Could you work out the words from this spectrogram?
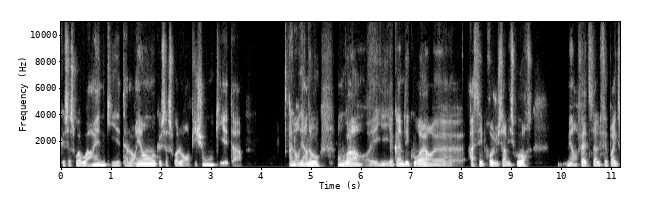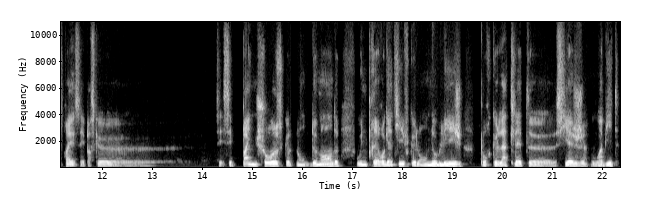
que ce soit Warren qui est à Lorient, que ce soit Laurent Pichon qui est à à Landerneau. Donc voilà, il y a quand même des coureurs euh, assez proches du service course, mais en fait, ça le fait pas exprès. C'est parce que euh, c'est pas une chose que l'on demande ou une prérogative que l'on oblige pour que l'athlète euh, siège ou habite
